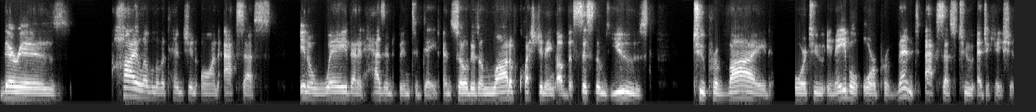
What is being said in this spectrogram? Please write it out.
there is high level of attention on access in a way that it hasn't been to date. And so there's a lot of questioning of the systems used to provide or to enable or prevent access to education.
